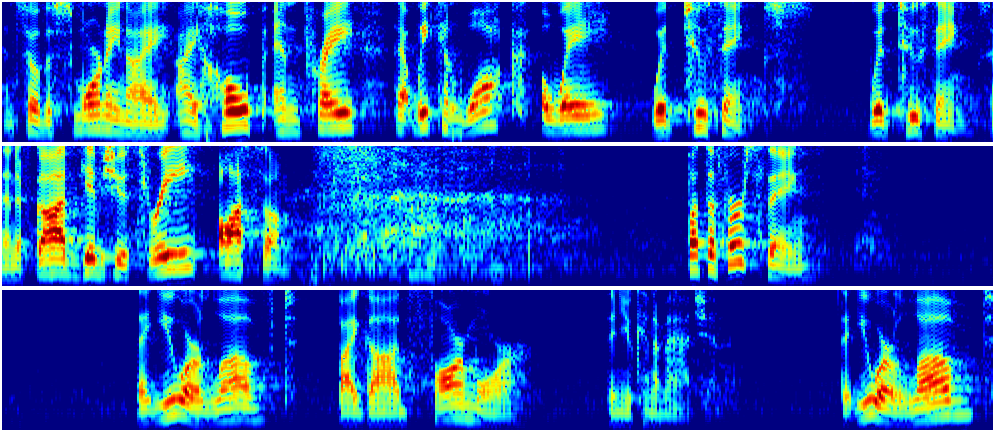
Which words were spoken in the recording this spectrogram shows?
And so this morning, I, I hope and pray that we can walk away with two things. With two things. And if God gives you three, awesome. But the first thing, that you are loved by God far more than you can imagine. That you are loved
